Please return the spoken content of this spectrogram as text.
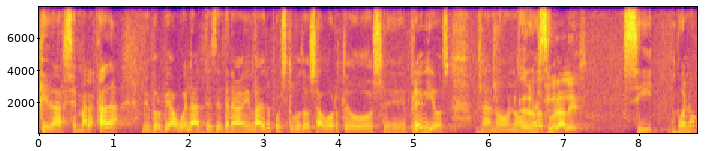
quedarse embarazada. Mi propia abuela, antes de tener a mi madre, pues tuvo dos abortos previos. O sea, no, no, pero naturales. Sí, bueno,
